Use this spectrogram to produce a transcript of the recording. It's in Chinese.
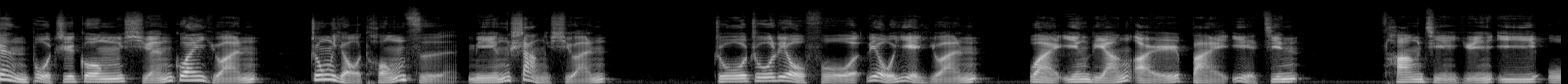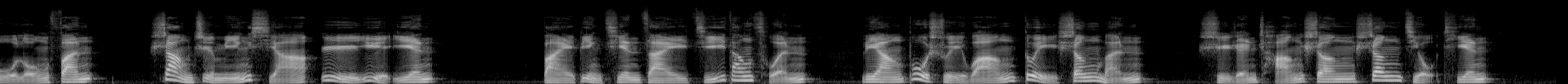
慎部之公玄关元，中有童子名上玄。诸诸六府六叶圆，外应两耳百叶金。苍锦云衣五龙幡，上至明霞日月烟。百病千灾即当存，两部水王对生门。使人长生生九天。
